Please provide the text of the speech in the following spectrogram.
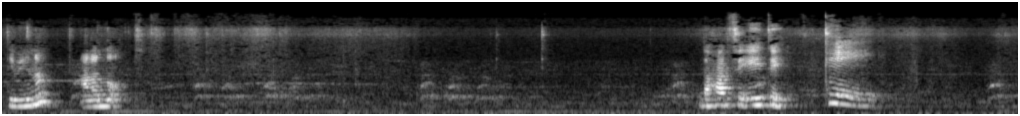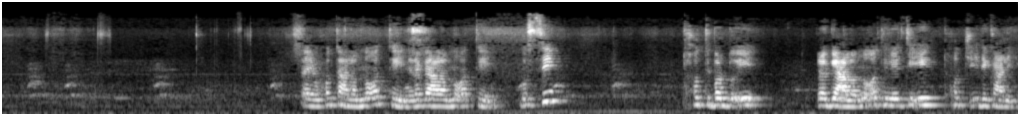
اكتبي هنا على النقط. ده حرف إيه؟ ت. ت. أيوه حطي على النقط تاني راجعي على النقط تاني. بصي تحطي برضو إيه؟ راجعي على النقط اللي انت إيه تحطي إيدك عليها.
